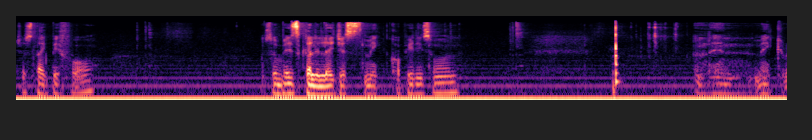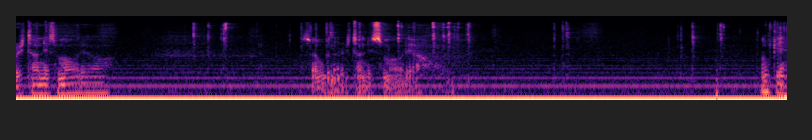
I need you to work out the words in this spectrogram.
just like before. So basically let's just make copy this one and then make return this model. So I'm gonna return this model. Okay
